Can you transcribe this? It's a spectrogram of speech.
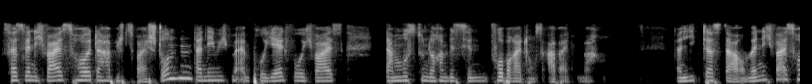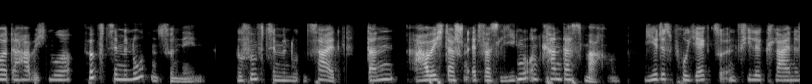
Das heißt, wenn ich weiß, heute habe ich zwei Stunden, dann nehme ich mir ein Projekt, wo ich weiß, da musst du noch ein bisschen Vorbereitungsarbeiten machen. Dann liegt das da. Und wenn ich weiß, heute habe ich nur 15 Minuten zu nähen, nur 15 Minuten Zeit, dann habe ich da schon etwas liegen und kann das machen. Jedes Projekt so in viele kleine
